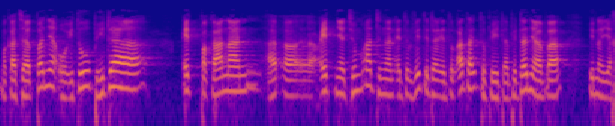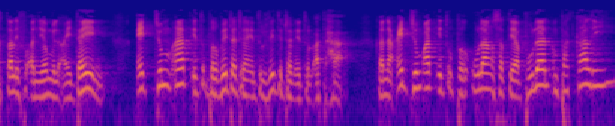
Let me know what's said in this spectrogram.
Maka jawabannya, oh itu beda. Id pekanan, uh, Idnya Jumat dengan Idul Fitri dan Idul Adha itu beda. Bedanya apa? Inna yakhtalifu an yaumil aidain. Id Jumat itu berbeda dengan Idul Fitri dan Idul Adha. Karena Id Jumat itu berulang setiap bulan empat kali.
